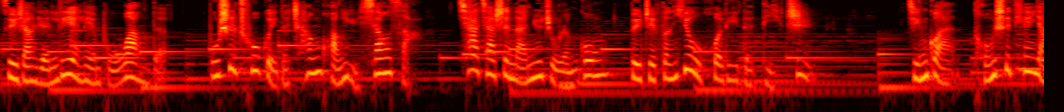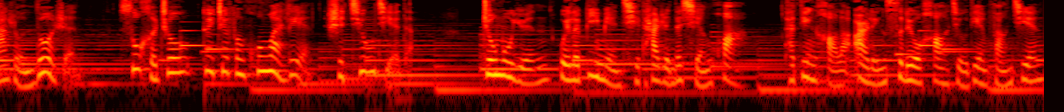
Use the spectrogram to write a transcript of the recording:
最让人恋恋不忘的，不是出轨的猖狂与潇洒，恰恰是男女主人公对这份诱惑力的抵制。尽管同是天涯沦落人，苏和周对这份婚外恋是纠结的。周慕云为了避免其他人的闲话。他订好了二零四六号酒店房间，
